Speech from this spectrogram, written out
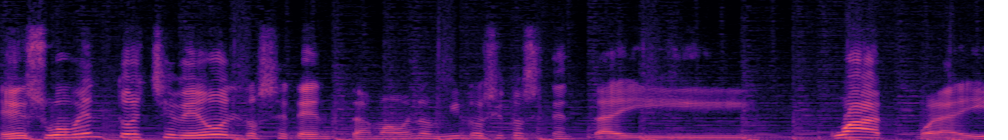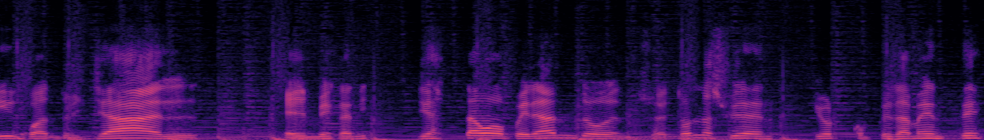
en su momento HBO, en los 70, más o menos en 1974, por ahí, cuando ya el, el mecanismo ya estaba operando, en, sobre todo en la ciudad de Nueva York completamente,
